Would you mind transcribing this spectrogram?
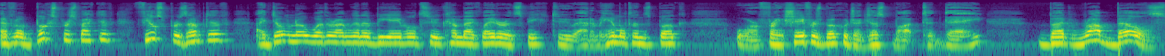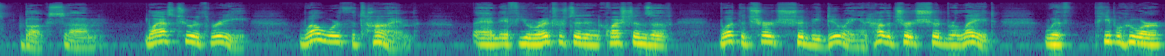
And from a book's perspective, feels presumptive. I don't know whether I'm going to be able to come back later and speak to Adam Hamilton's book or Frank Schaeffer's book, which I just bought today, but Rob Bell's books, um, last two or three, well worth the time. And if you were interested in questions of what the church should be doing and how the church should relate with people who are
